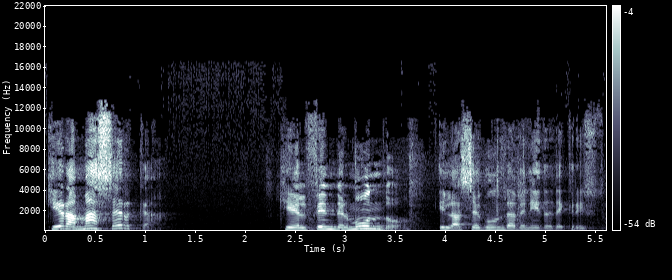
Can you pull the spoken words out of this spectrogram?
que era más cerca que el fin del mundo y la segunda venida de Cristo.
